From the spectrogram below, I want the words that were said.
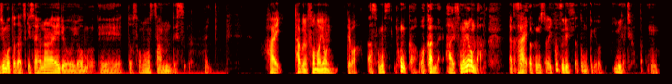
藤本達樹さよなら医療を読む。えーっと、その3です。はい。はい。多分その4では。あ、その4か？わかんない。あ、その4だ。なんかさはいっき確認したら1個ずれてたと思ったけど、意味が違った。うん。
